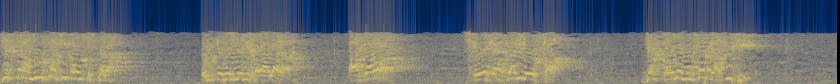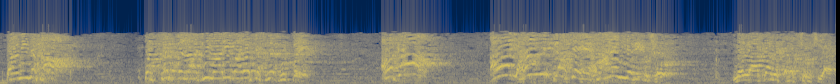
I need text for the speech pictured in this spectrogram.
جس طرح موسا کی قوم کس طرح؟ ان کے دل میں بھی خیال آیا۔ آقا، ایک ایسا ہی روز تھا۔ جب قوم موسا کے آتی تھی، پانی نہ تھا پتھر پر لاٹھی ماری، بارہ چشمے پھوٹ پڑے۔ آقا آج ہم بھی پیاسے ہیں، ہمارے لیے بھی کچھ ہو۔ میرے آقا نے شروع کیا۔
